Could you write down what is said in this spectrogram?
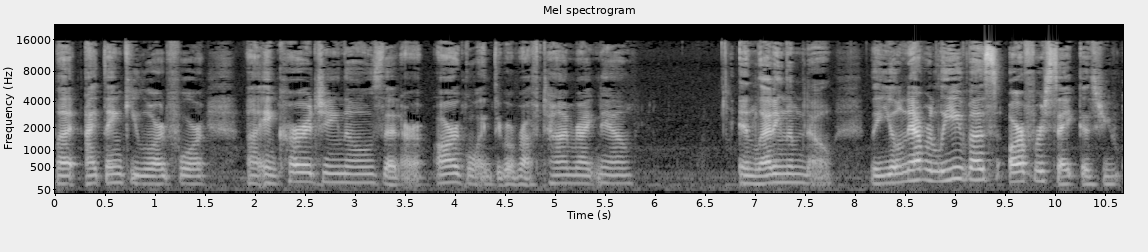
But I thank you, Lord, for uh, encouraging those that are, are going through a rough time right now and letting them know that you'll never leave us or forsake us. You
